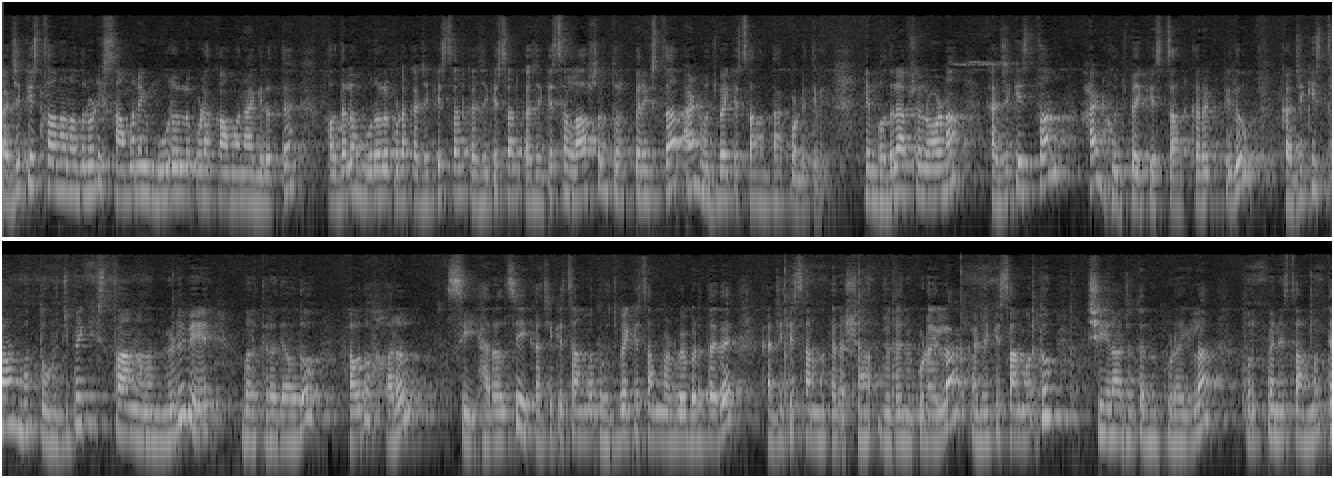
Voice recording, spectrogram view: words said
ಕಜಕಿಸ್ತಾನ್ ಅನ್ನೋದು ನೋಡಿ ಸಾಮಾನ್ಯವಾಗಿ ಮೂರಲ್ಲೂ ಕೂಡ ಕಾಮನ್ ಆಗಿರುತ್ತೆ. ಹೌದಲ್ಲ, ಮೂರಲ್ಲೂ ಕೂಡ ಕಜಕಿಸ್ತಾನ್ ಕಜಕಿಸ್ತಾನ್ ಕಜಕಿಸ್ತಾನ್ ಲಾಸ್ಟಲ್ಲಿ ತುರ್ಕ್ಮೆನಿಸ್ತಾನ್ ಆ್ಯಂಡ್ ಉಜ್ಬೇಕಿಸ್ತಾನ್ ಅಂತ ಹಾಕೊಂಡಿದ್ದೀವಿ. ಈ ಮೊದಲ ಆಪ್ಷನ್ ನೋಡೋಣ. Kazakhstan and Uzbekistan. ಕರೆಕ್ಟ್ ಇದು. ಕಜಕಿಸ್ತಾನ್ ಮತ್ತು ಉಜ್ಬೇಕಿಸ್ತಾನದ ನಡುವೆ ಬರ್ತಿರೋದು ಯಾವುದು? ಯಾವುದು Aral sea Aral sea Kazakhstan ಮತ್ತು ಉಜ್ಬೇಕಿಸ್ತಾನ್ ನಡುವೆ ಬರ್ತಾ ಇದೆ. ಕಜಕಿಸ್ತಾನ್ ಮತ್ತು ರಷ್ಯಾ ಜೊತೆನೂ ಕೂಡ ಇಲ್ಲ. ಕಜಕಿಸ್ತಾನ್ ಮತ್ತು ಚೀನಾ ಜೊತೆನೂ ಕೂಡ ಇಲ್ಲ. ತುರ್ಕ್ಮೆನಿಸ್ತಾನ್ ಮತ್ತು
